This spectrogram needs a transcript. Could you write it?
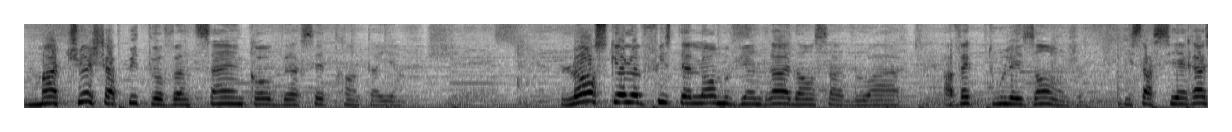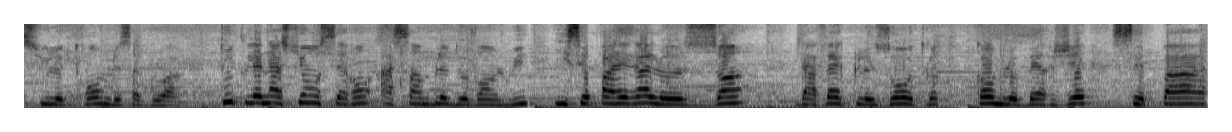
Matthieu chapitre 25 verset 31. Lorsque le Fils de l'homme viendra dans sa gloire avec tous les anges, il s'assiera sur le trône de sa gloire. Toutes les nations seront assemblées devant lui. Il séparera les uns d'avec les autres comme le berger sépare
